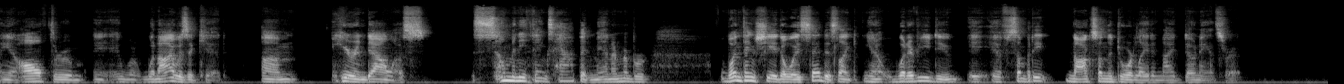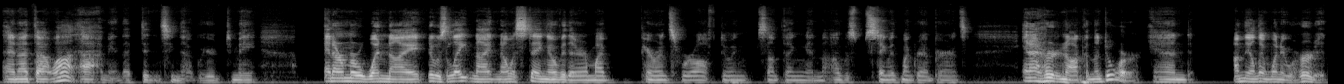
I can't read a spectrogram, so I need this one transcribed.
you know, all through eh, when I was a kid, um, here in Dallas, so many things happen, man. I remember one thing she had always said is like, you know, whatever you do, if somebody knocks on the door late at night, don't answer it. And I thought, well, I mean, that didn't seem that weird to me. And I remember one night, it was late night, and I was staying over there. My parents were off doing something, and I was staying with my grandparents. And I heard a knock on the door, and I'm the only one who heard it.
